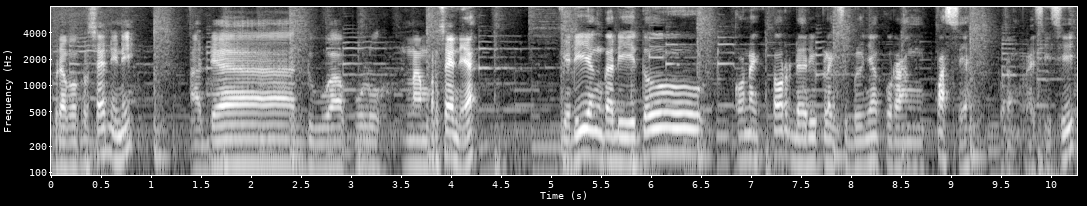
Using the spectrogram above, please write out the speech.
Berapa persen ini? Ada 26 persen ya. Jadi yang tadi itu konektor dari fleksibelnya kurang pas ya kurang presisi.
